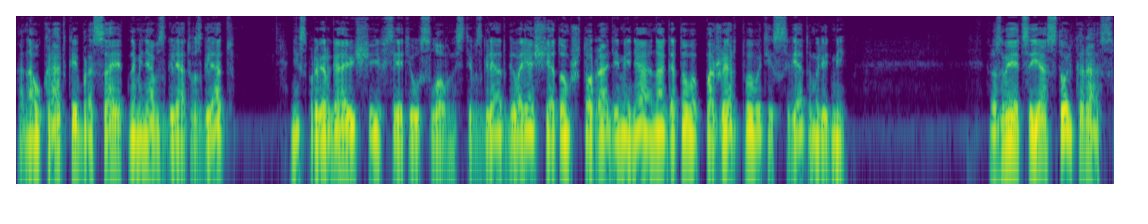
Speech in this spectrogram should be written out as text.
она украдкой бросает на меня взгляд, взгляд, не спровергающий все эти условности, взгляд, говорящий о том, что ради меня она готова пожертвовать и светом, и людьми. Разумеется, я столько раз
